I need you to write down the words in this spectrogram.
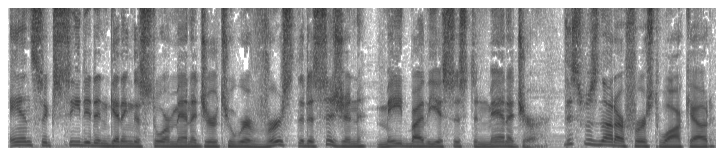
and succeeded in getting the store manager to reverse the decision made by the assistant manager. This was not our first walkout,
